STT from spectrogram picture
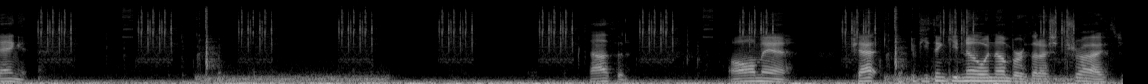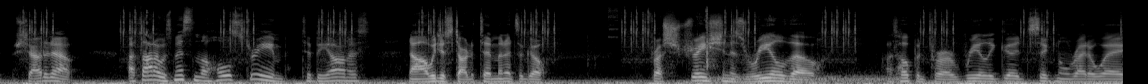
Dang it. Nothing. Oh man. Chat, if you think you know a number that I should try, shout it out. I thought I was missing the whole stream, to be honest. Nah, we just started 10 minutes ago. Frustration is real, though. I was hoping for a really good signal right away.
